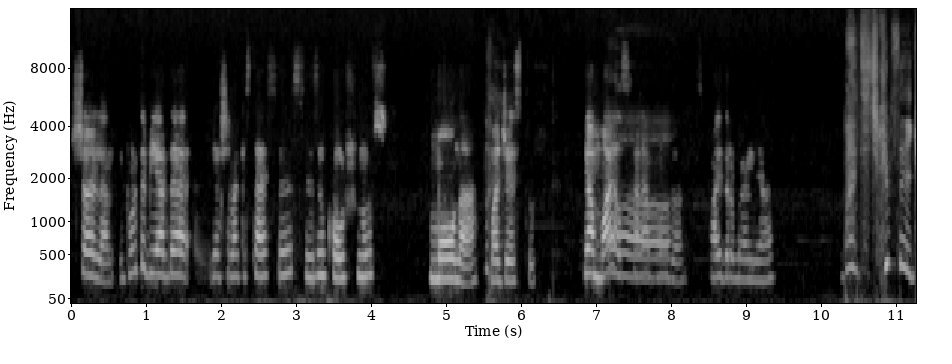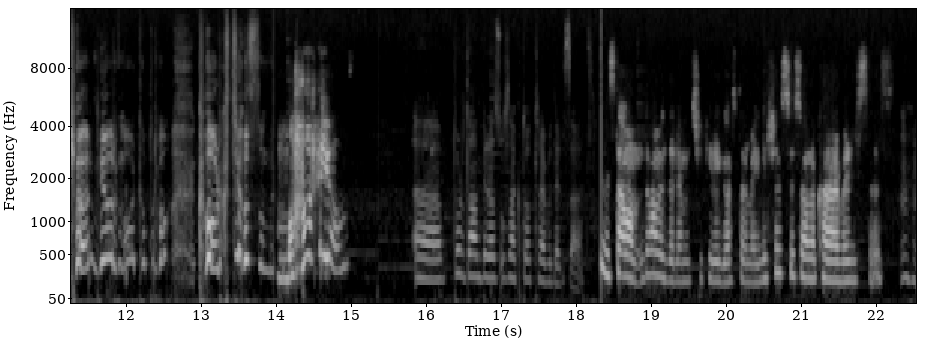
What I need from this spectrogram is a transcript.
şöyle, burada bir yerde yaşamak isterseniz sizin komşunuz Mona Majestus. Ya Miles Aa. hala burada. Spider-Man ya. Ben hiç kimseyi görmüyorum orada bro. Korkutuyorsun. Miles. Ee, buradan biraz uzakta oturabiliriz evet. Biz tamam, devam edelim çekiliyi göstermek için. Siz sonra karar verirsiniz. Hı hı.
